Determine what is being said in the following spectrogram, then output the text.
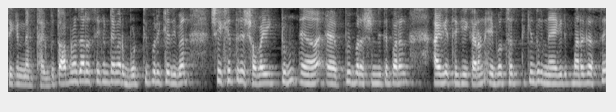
সেকেন্ড টাইম থাকবে। তো আপনারা যারা সেকেন্ড টাইমের ভর্তি পরীক্ষা দিবেন, সেক্ষেত্রে সবাই একটু প্রিপারেশন নিতে পারেন আগে থেকে, কারণ এবছর কিন্তু নেগেটিভ মার্ক আছে।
